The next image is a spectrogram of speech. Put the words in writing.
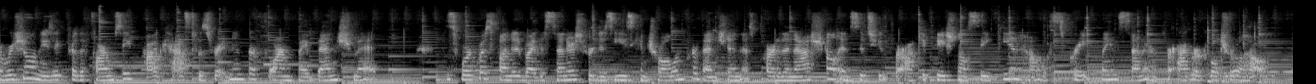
Original music for the Farm Safe podcast was written and performed by Ben Schmidt. This work was funded by the Centers for Disease Control and Prevention as part of the National Institute for Occupational Safety and Health's Great Plains Center for Agricultural Health.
